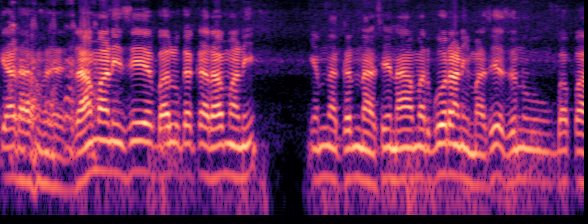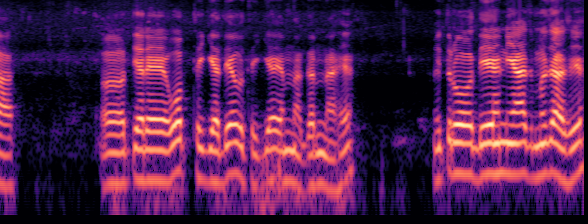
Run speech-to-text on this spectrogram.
ક્યાડા રામાણી છે, બાલુ કાકા રામાણી, એમના ઘરના છે. ને આ અમારા ગોરાણીમાં છે, જનુ બાપા અત્યારે ઓફ થઈ ગયા, દેવ થઈ ગયા એમના ઘરના છે. મિત્રો, દેહની આજ મજા છે.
